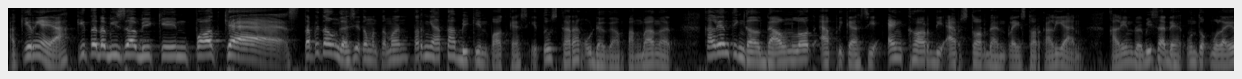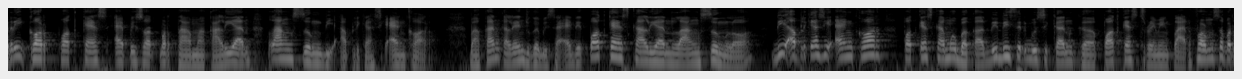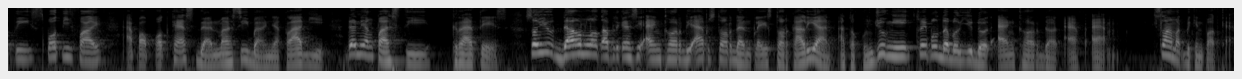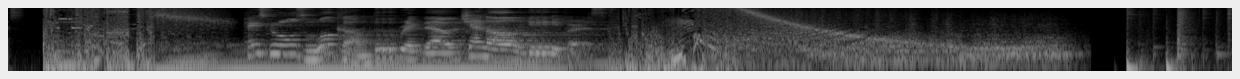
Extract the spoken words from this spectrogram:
Akhirnya ya, kita udah bisa bikin podcast. Tapi tahu nggak sih teman-teman, ternyata bikin podcast itu sekarang udah gampang banget. Kalian tinggal download aplikasi Anchor di App Store dan Play Store kalian. Kalian udah bisa deh untuk mulai record podcast episode pertama kalian langsung di aplikasi Anchor. Bahkan kalian juga bisa edit podcast kalian langsung loh. Di aplikasi Anchor, podcast kamu bakal didistribusikan ke podcast streaming platform seperti Spotify, Apple Podcast, dan masih banyak lagi. Dan yang pasti, gratis. So you download aplikasi Anchor di App Store dan Play Store kalian atau kunjungi www.anchor.fm. Selamat bikin podcast. Hey Scrolls, welcome to Breakdown Channel Universe.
